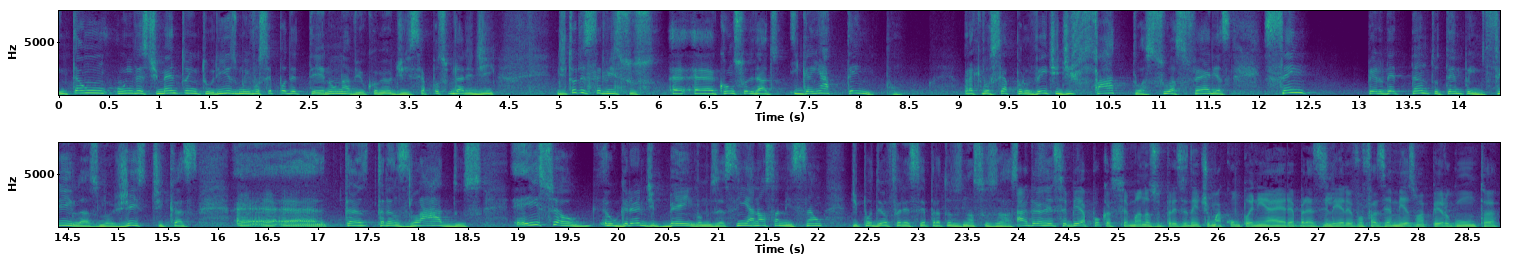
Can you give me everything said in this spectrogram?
Então, o investimento em turismo e você poder ter num navio, como eu disse, a possibilidade de de todos esses serviços é, é, consolidados e ganhar tempo para que você aproveite de fato as suas férias sem perder tanto tempo em filas, logísticas, é, é tra translados. É, isso é o, é o, grande bem, vamos dizer assim, a nossa missão de poder oferecer para todos os nossos hóspedes. Adri, eu recebi há poucas semanas o presidente de uma companhia aérea brasileira e vou fazer a mesma pergunta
